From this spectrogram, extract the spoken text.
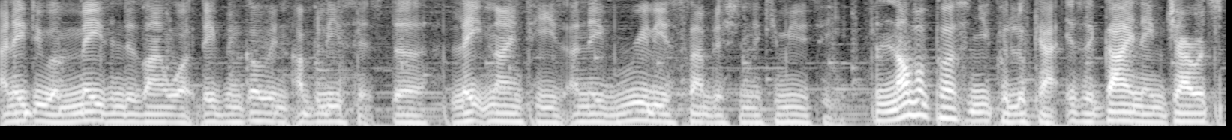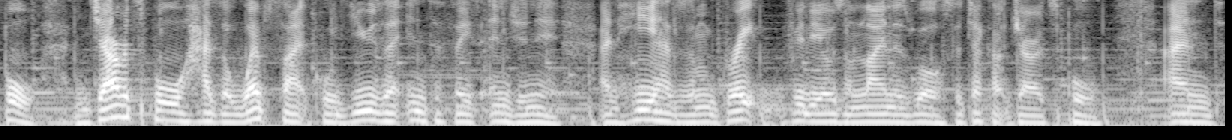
And they do amazing design work. They've been going, I believe, since the late 90s, and they've really established in the community. Another person you could look at is a guy named Jared Spool. And Jared Spool has a website called User Interface Engineer, and he has some great videos online as well. So check out Jared Spool. And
